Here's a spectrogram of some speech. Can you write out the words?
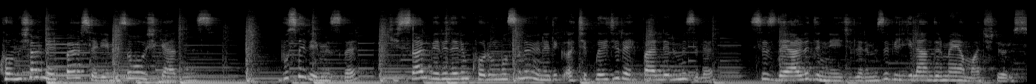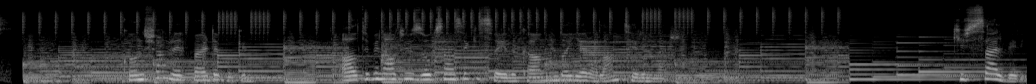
Konuşan Rehber serimize hoş geldiniz. Bu serimizde kişisel verilerin korunmasına yönelik açıklayıcı rehberlerimiz ile siz değerli dinleyicilerimizi bilgilendirmeye amaçlıyoruz. Konuşan Rehber'de bugün 6698 sayılı kanunda yer alan terimler. Kişisel veri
